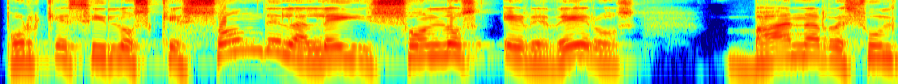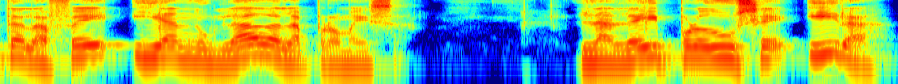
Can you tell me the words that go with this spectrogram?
Porque si los que son de la ley son los herederos, vana resulta la fe y anulada la promesa. La ley produce ira,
